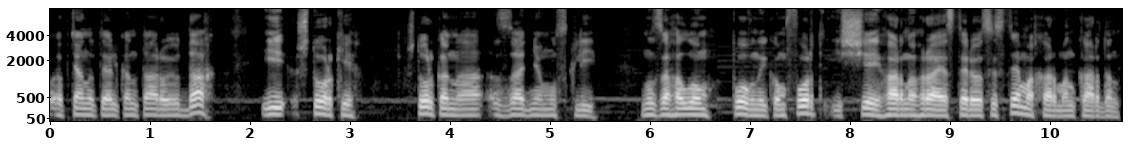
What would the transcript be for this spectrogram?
обтянутий алькантарою дах і шторки, шторка на задньому склі. Ну, загалом повний комфорт і ще й гарно грає стереосистема Harman Kardon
